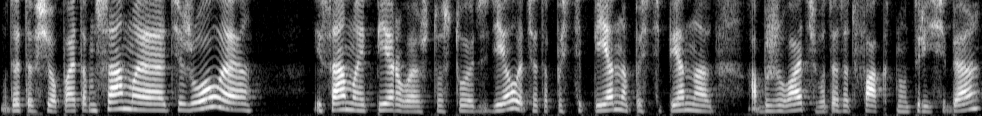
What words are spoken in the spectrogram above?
вот это все. Поэтому самое тяжелое и самое первое, что стоит сделать, это постепенно, постепенно обживать вот этот факт внутри себя,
